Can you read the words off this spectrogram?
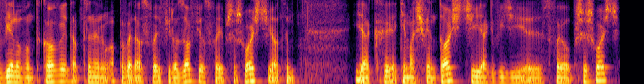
wielowątkowy. Tam trener opowiadał o swojej filozofii, o swojej przyszłości, o tym, jak, jakie ma świętości, jak widzi swoją przyszłość.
